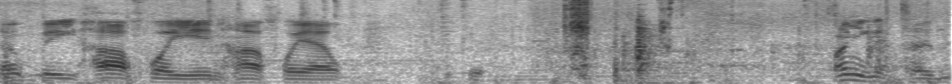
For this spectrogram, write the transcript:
Don't be halfway in, halfway out. On you get, Toby.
